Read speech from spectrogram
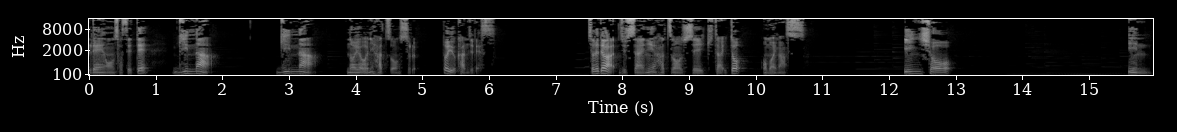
連音させて、銀な、銀なのように発音するという感じです。それでは実際に発音していきたいと思います。印象 in,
